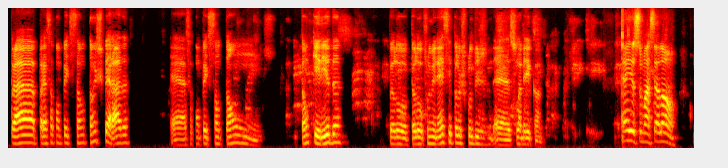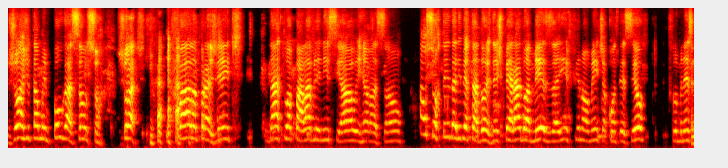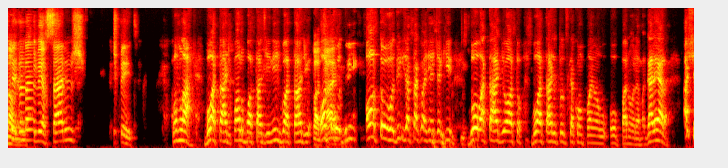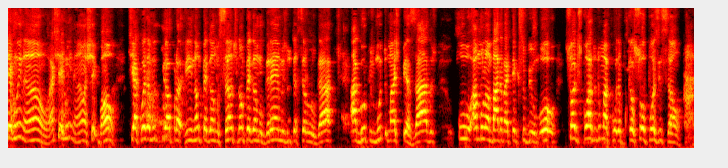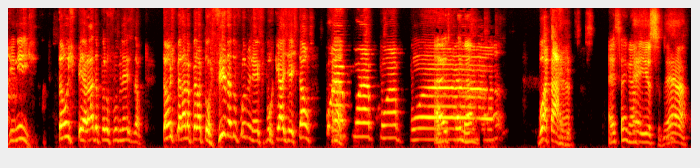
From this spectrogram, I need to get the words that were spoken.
para essa competição tão esperada, é, essa competição tão, tão querida pelo, pelo Fluminense e pelos clubes é, sul-americanos. É isso, Marcelão. Jorge está uma empolgação só. Jorge, fala para gente, dá a tua palavra inicial em relação ao sorteio da Libertadores, né? Esperado há meses aí, finalmente aconteceu. Fluminense Finalmente. pegando adversários. Respeito. Vamos lá. Boa tarde, Paulo. Boa tarde, Diniz. Boa tarde, Boa Otto tarde. Rodrigues. Otto Rodrigues já está com a gente aqui. Boa tarde, Otto. Boa tarde a todos que acompanham o, o Panorama. Galera, achei ruim não. Achei ruim não. Achei bom. Tinha coisa muito pior para vir. Não pegamos Santos, não pegamos Grêmio no terceiro lugar. Há grupos muito mais pesados. O, a mulambada vai ter que subir o morro. Só discordo de uma coisa, porque eu sou oposição. Diniz, tão esperada pelo Fluminense, não. Tão esperada pela torcida do Fluminense, porque a gestão. Puá, puá, puá, puá. É isso aí mesmo. Boa tarde. É, é isso aí mesmo. É isso, é.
